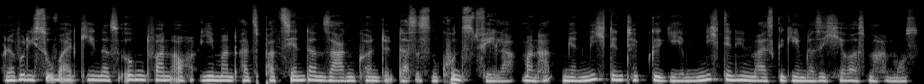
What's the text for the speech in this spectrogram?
aber da würde ich so weit gehen, dass irgendwann auch jemand als Patient dann sagen könnte, das ist ein Kunstfehler. Man hat mir nicht den Tipp gegeben, nicht den Hinweis gegeben, dass ich hier was machen muss.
